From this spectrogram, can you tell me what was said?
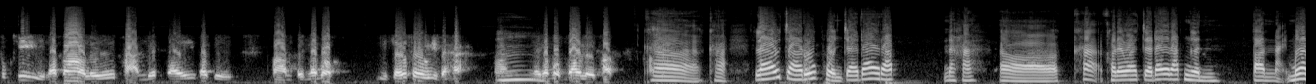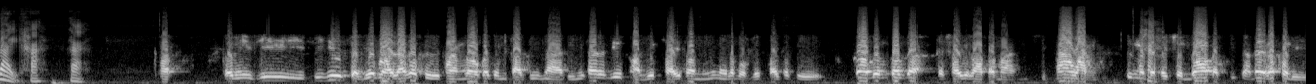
ทุกที่แล้วก็หรือผ่านเว็บไซต์ก็คือผ่านเป็นระบบ e-self service นะฮะผ่านในระบบได้เลยครับ ค่ะค่ะ แล้วจะรู้ผลจะได้รับนะคะเอ่อค่าเขาเรียกว่าจะได้รับเงินตอนไหนเมื่อไหร่คะค่ะ ครับกรณีที่ที่ยื่นเสร็จเรียบร้อยแล้วก็คือทางเราก็จะมีการพิจารณาทีนี้ถ้ายื่นผ่านเว็บไซต์ตอนนี้ในระบบเว็บไซต์ก็คือ ก็เบื้องต้นจะจะใช้เวลาประมาณ 15 วัน ซึ่งมันจะไปชนรอบกับที่จะได้รับพอดี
